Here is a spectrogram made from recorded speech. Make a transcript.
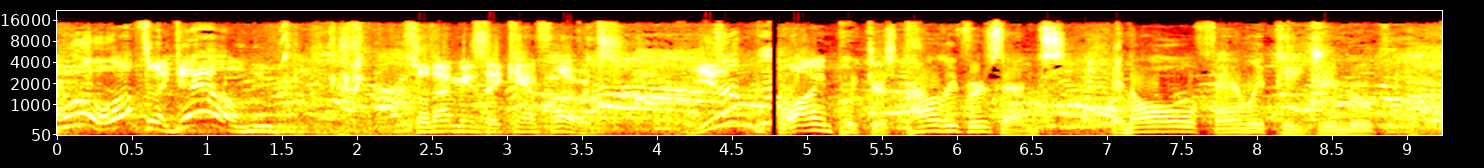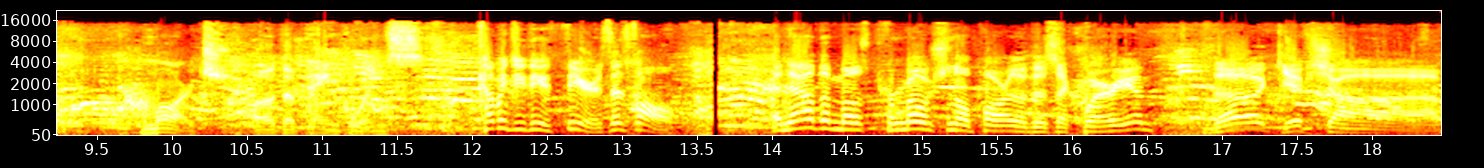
Whoa, upside down! So that means they can't float. Yep. Lion Pictures proudly presents an all-family PG movie, March of the Penguins, coming to the theaters this fall. And now the most promotional part of this aquarium, the gift shop.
